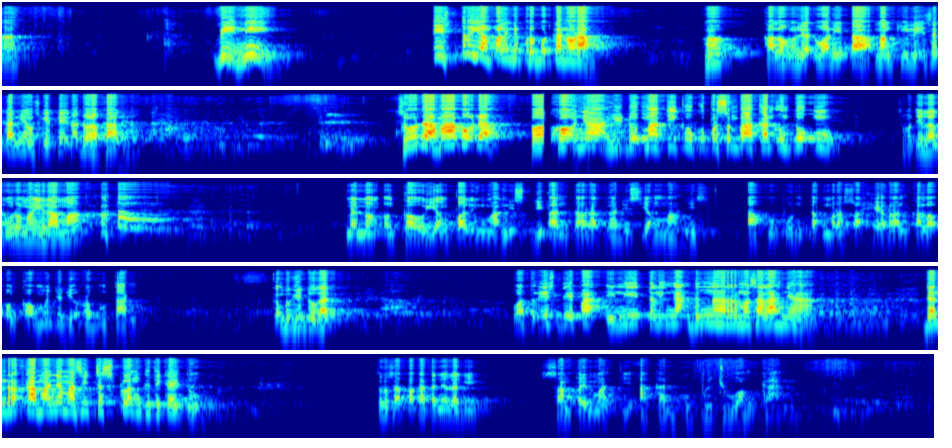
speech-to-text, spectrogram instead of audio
Hah? Bini. Istri yang paling diperebutkan orang. Hah? Kalau ngelihat wanita mangkilik sekan yang seketik nak dolah kalah. Sudah mabuk dah. Pokoknya hidup matiku ku persembahkan untukmu. Seperti lagu Roma Irama. Memang engkau yang paling manis di antara gadis yang manis. Aku pun tak merasa heran kalau engkau menjadi rebutan. Kan begitu kan? Waktu SD pak, ini telinga dengar masalahnya. Dan rekamannya masih cespleng ketika itu. Terus apa katanya lagi? Sampai mati akan kuperjuangkan.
